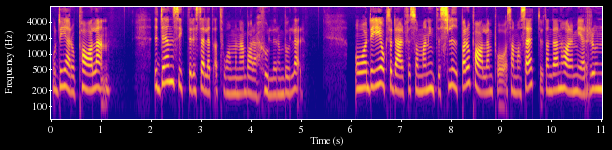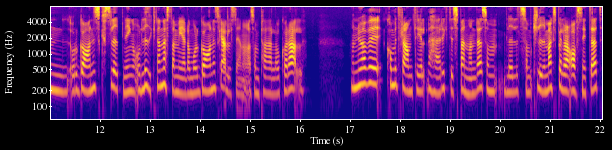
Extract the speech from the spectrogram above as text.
Och det är opalen. I den sitter istället atomerna bara huller om buller. Och Det är också därför som man inte slipar opalen på samma sätt, utan den har en mer rund organisk slipning och liknar nästan mer de organiska ädelstenarna som pärla och korall. Och nu har vi kommit fram till det här riktigt spännande som blir lite som klimax på hela avsnittet.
